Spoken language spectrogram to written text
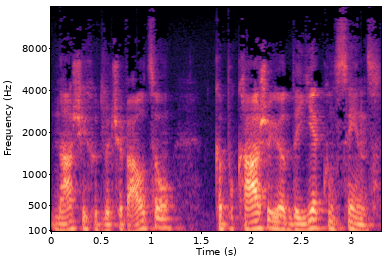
naših odločevalcev, ki pokažejo, da je konsens,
